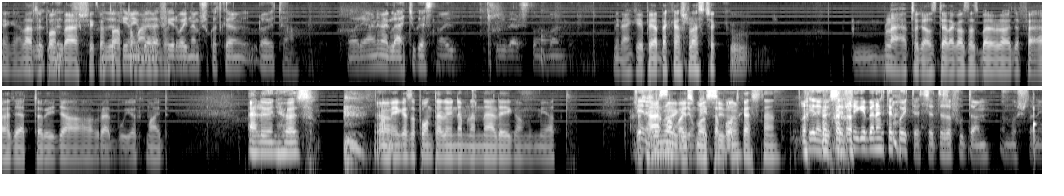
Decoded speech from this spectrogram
Igen, lehet, hogy pont beesik a tartományba. belefér, vagy nem sokat kell rajta variálni. Meglátjuk ezt majd Silverstone-ban. Mindenképp érdekes lesz, csak lehet, hogy az tényleg az lesz belőle, hogy, a fel, hogy ettől így a Red Bull jött majd előnyhöz. Ja. Ja. még ez a pont előny nem lenne elég, ami miatt Tényleg, hárman vagyunk itt a masszív, podcasten. Tényleg összességében nektek hogy tetszett ez a futam a mostani?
